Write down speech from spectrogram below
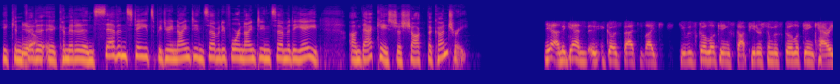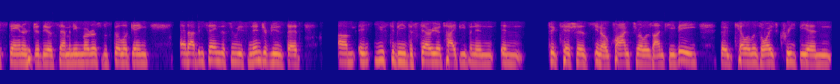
he committed, yeah. Uh, committed in seven states between 1974 and 1978. Um, that case just shocked the country. Yeah, and again, it goes back to like he was good looking. Scott Peterson was good looking. Cary Stayner, who did the Yosemite murders, was good looking. And I've been saying this in recent interviews that um, it used to be the stereotype, even in in fictitious, you know, crime thrillers on TV. The killer was always creepy and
